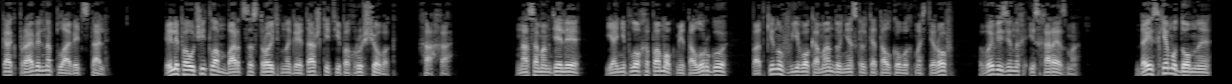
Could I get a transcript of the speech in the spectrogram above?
как правильно плавить сталь. Или поучить ломбардца строить многоэтажки типа хрущевок. Ха-ха. На самом деле, я неплохо помог металлургу, подкинув в его команду несколько толковых мастеров, вывезенных из Хорезма. Да и схему домны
